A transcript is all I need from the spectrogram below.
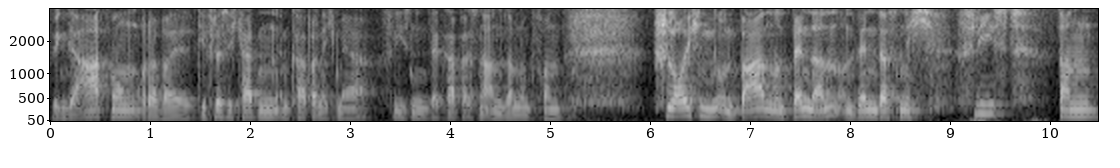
wegen der Atmung oder weil die Flüssigkeiten im Körper nicht mehr fließen. Der Körper ist eine Ansammlung von Schläuchen und Bahnen und Bändern und wenn das nicht fließt, dann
